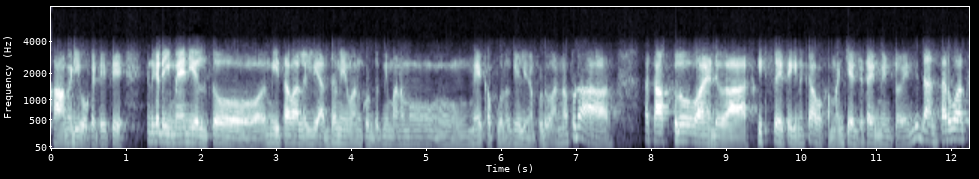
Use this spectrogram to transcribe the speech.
కామెడీ ఒకటైతే ఎందుకంటే ఇమాన్యుయల్తో మిగతా వాళ్ళు వెళ్ళి ఏమనుకుంటుంది మనము మేకప్లోకి వెళ్ళినప్పుడు అన్నప్పుడు ఆ టాస్క్లో అండ్ ఆ స్కిట్స్ అయితే కనుక ఒక మంచి ఎంటర్టైన్మెంట్లో అయింది. దాని తర్వాత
